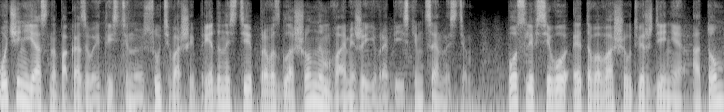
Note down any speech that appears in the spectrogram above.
очень ясно показывает истинную суть вашей преданности провозглашенным вами же европейским ценностям. После всего этого ваше утверждение о том,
